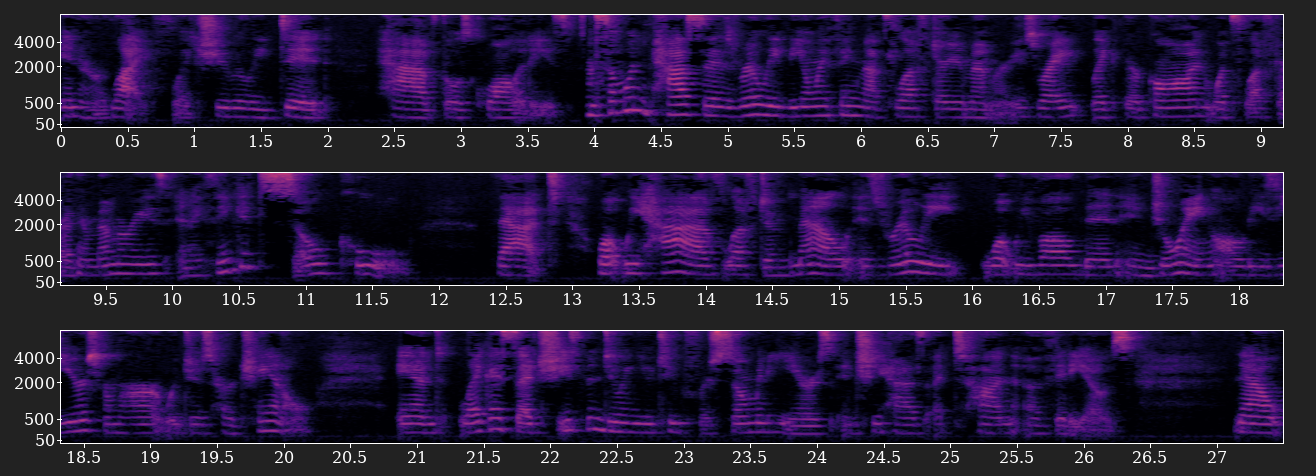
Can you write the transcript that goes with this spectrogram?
in her life. Like she really did have those qualities. When someone passes, really the only thing that's left are your memories, right? Like they're gone, what's left are their memories. And I think it's so cool that what we have left of Mel is really what we've all been enjoying all these years from her, which is her channel. And like I said, she's been doing YouTube for so many years and she has a ton of videos. Now,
